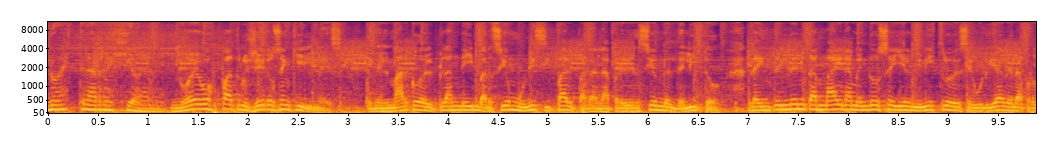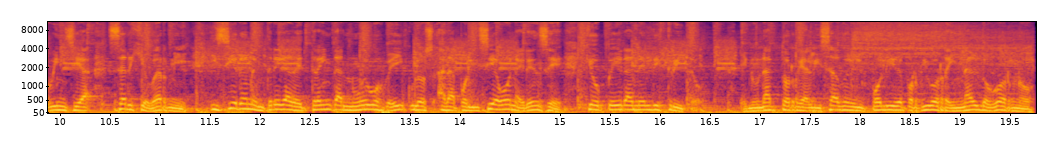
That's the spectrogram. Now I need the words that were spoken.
Nuestra región. Nuevos patrulleros en Quilmes. En el marco del Plan de Inversión Municipal para la Prevención del Delito, la intendenta Mayra Mendoza y el ministro de Seguridad de la provincia, Sergio Berni, hicieron entrega de 30 nuevos vehículos a la policía bonaerense que opera en el distrito. En un acto realizado en el Polideportivo Reinaldo Gorno,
